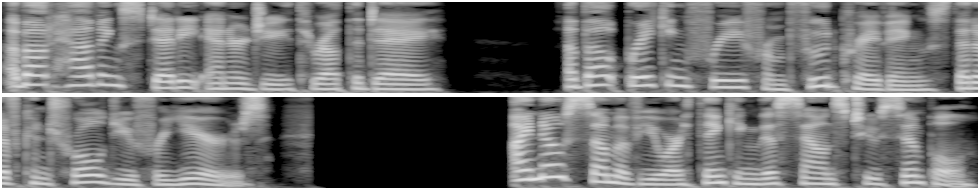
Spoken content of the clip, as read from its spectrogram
about having steady energy throughout the day, about breaking free from food cravings that have controlled you for years. I know some of you are thinking this sounds too simple,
